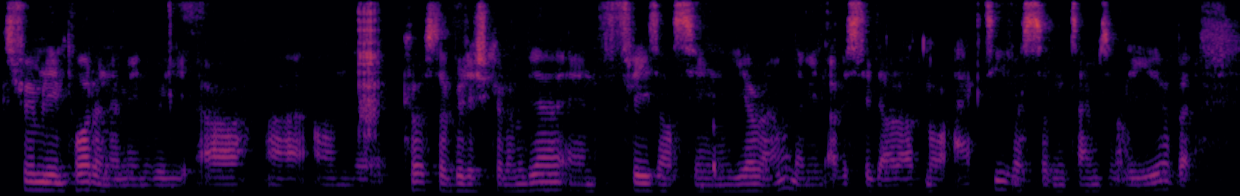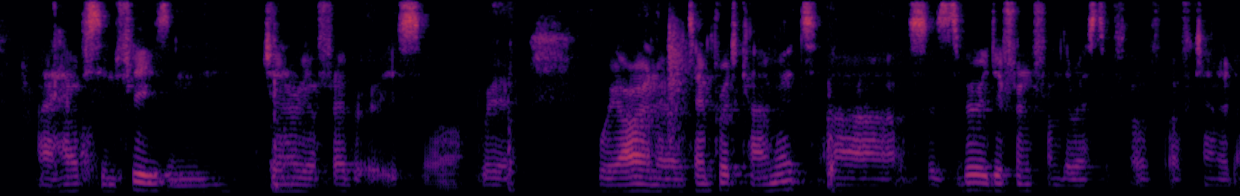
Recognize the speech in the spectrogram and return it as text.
extremely important. I mean, we are uh, on the coast of British Columbia and fleas are seen year-round. I mean, obviously they're a lot more active at certain times of the year, but I have seen fleas in January or February, so we're we are in a temperate climate, uh, so it's very different from the rest of, of, of Canada.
